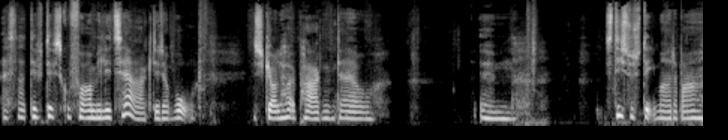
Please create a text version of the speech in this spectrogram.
Altså, det, det skulle for militæragtigt at bo i Skjoldhøjparken. Der er jo øhm, stisystemer, der bare...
